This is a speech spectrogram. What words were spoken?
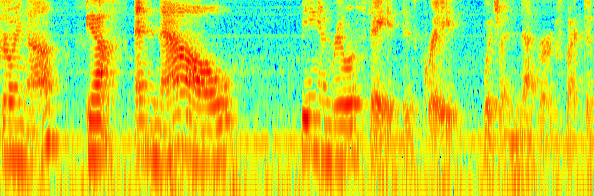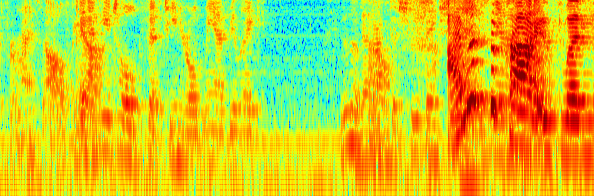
growing up. Yeah. And now being in real estate is great which I never expected for myself and Yeah. if you told 15 year old me I'd be like who the No. fuck does she think she i was is, you know? surprised when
